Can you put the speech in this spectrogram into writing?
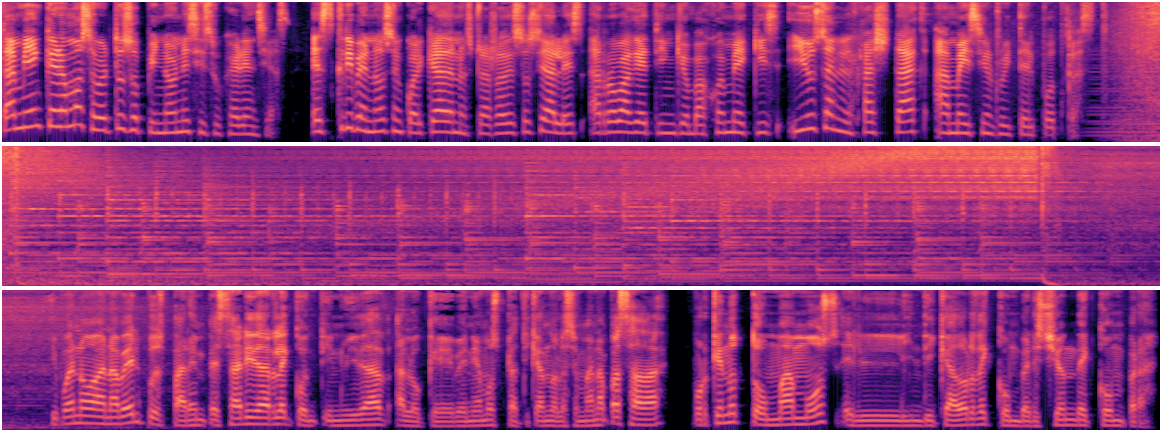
También queremos saber tus opiniones y sugerencias. Escríbenos en cualquiera de nuestras redes sociales, arroba getting-mx y usen el hashtag Amazing Retail Podcast. Y bueno, Anabel, pues para empezar y darle continuidad a lo que veníamos platicando la semana pasada, ¿por qué no tomamos el indicador de conversión de compra?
